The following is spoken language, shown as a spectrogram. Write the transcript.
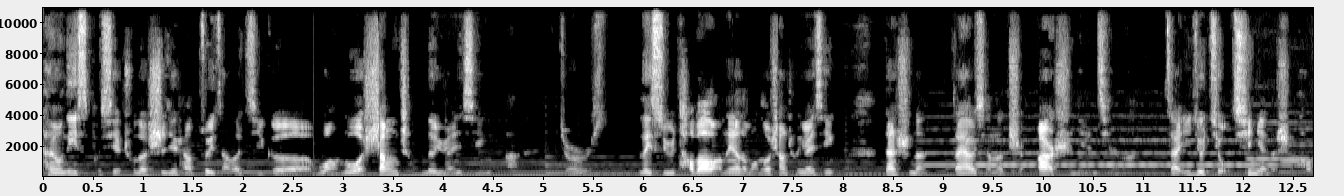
他用 Lisp 写出了世界上最早的几个网络商城的原型啊，就是类似于淘宝网那样的网络商城原型。但是呢，大家要想的是二十年前啊，在一九九七年的时候，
